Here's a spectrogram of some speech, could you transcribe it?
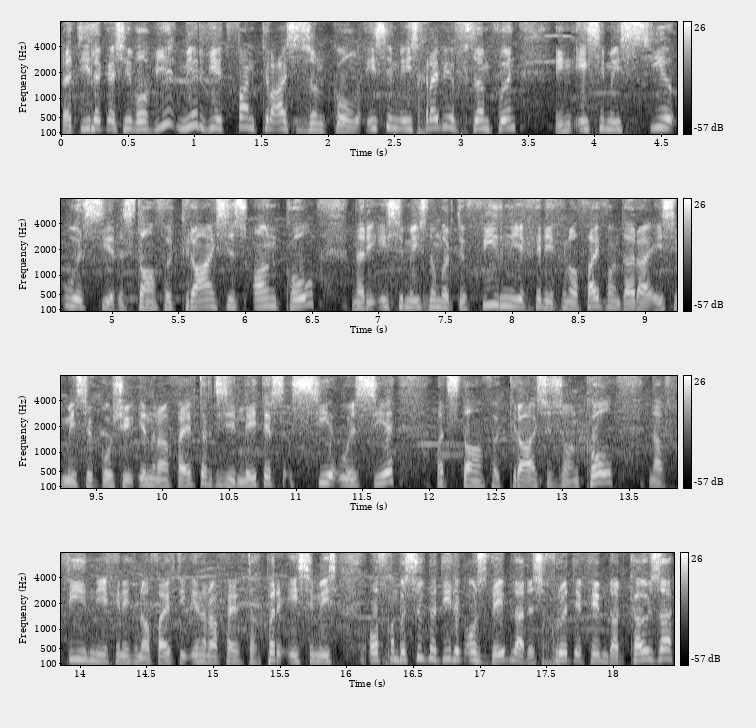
Natuurlik as jy wil weet meer weet van Crisis on Call, SMS gryp jou slimfoon en SMS COC. Dit staan vir Crisis on Call na die SMS nommer te 49905 onthou daai SMS se kos jou R1.50. Dis die letters COC wat staan vir Crisis on Call na 49905 die R1.50 per SMS of gaan besoek natuurlik ons webblad dis grootfm.co.za.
